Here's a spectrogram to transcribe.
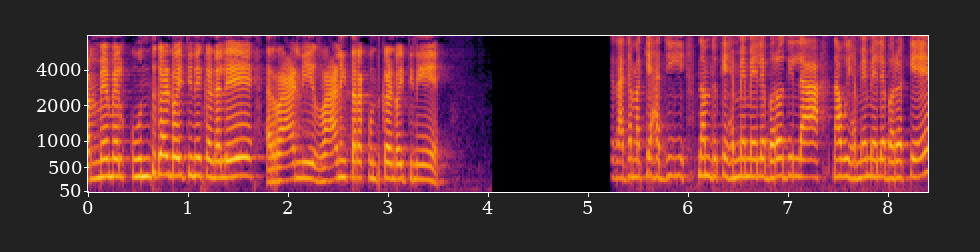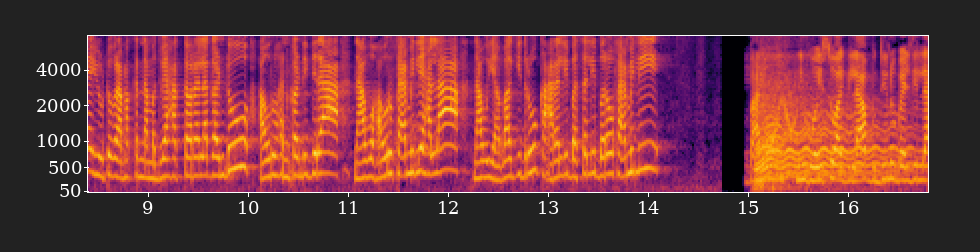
ಎಮ್ಮೆ ಮೇಲೆ ಕುಂತ್ಕೊಂಡು ಹೋಯ್ತೀನಿ ಕಣಲೇ. ರಾಣಿ ರಾಣಿ ತರ ಕುಂತ್ಕೊಂಡು ಹೋಯ್ತೀನಿ. ರಾಜಮಕ್ಕೆ ಹಜ್ಜಿ ನಮ್ದಕ್ಕೆ ಹೆಮ್ಮೆ ಮೇಲೆ ಬರೋದಿಲ್ಲ. ನಾವು ಹೆಮ್ಮೆ ಮೇಲೆ ಬರೋಕ್ಕೆ ಯೂಟ್ಯೂಬ್ ಅಮ್ಮಕ್ಕನ್ನ ಮದುವೆ ಹಾಕ್ತಾರಲ್ಲ ಗಂಡು? ಅವರು ಅನ್ಕೊಂಡಿದ್ದೀರಾ? ನಾವು ಅವ್ರ ಫ್ಯಾಮಿಲಿ ಅಲ್ಲ. ನಾವು ಯಾವಾಗಿದ್ರು ಕಾರಲ್ಲಿ ಬಸ್ಸಲ್ಲಿ ಬರೋ ಫ್ಯಾಮಿಲಿ ನೀವು ವಯಸ್ಸು ಆಗಿಲ್ಲ ಬುದ್ಧಿನೂ ಬೆಳ್ದಿಲ್ಲ.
